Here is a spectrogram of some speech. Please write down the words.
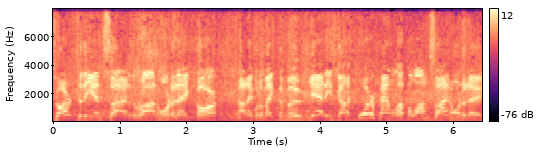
dart to the inside of the Ron Hornaday car. Not able to make the move yet. He's got a quarter panel up alongside Hornaday.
